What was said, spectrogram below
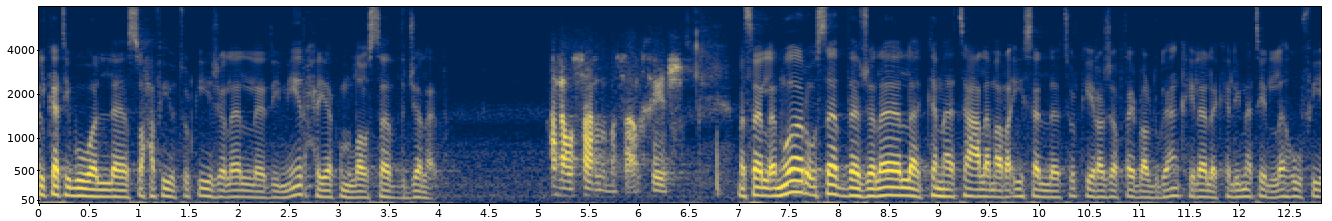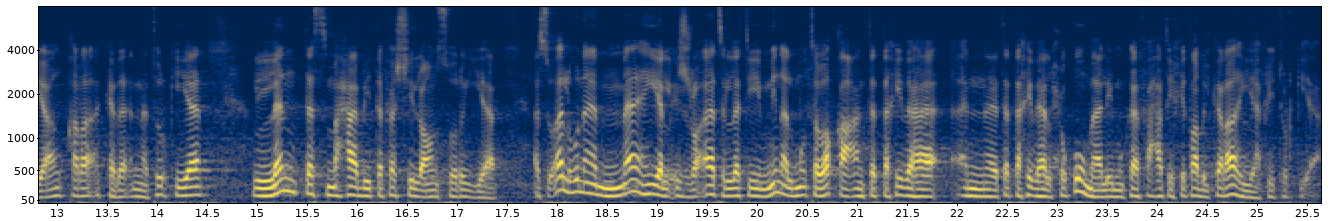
الكاتب والصحفي التركي جلال ديمير. حياكم الله أستاذ جلال. أهلا وسهلا مساء الخير. مساء الأنوار. أستاذ جلال كما تعلم الرئيس التركي رجب طيب أردوغان خلال كلمة له في أنقرة أكد أن تركيا لن تسمح بتفشي العنصرية. السؤال هنا ما هي الإجراءات التي من المتوقع أن تتخذها أن تتخذها الحكومة لمكافحة خطاب الكراهية في تركيا؟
